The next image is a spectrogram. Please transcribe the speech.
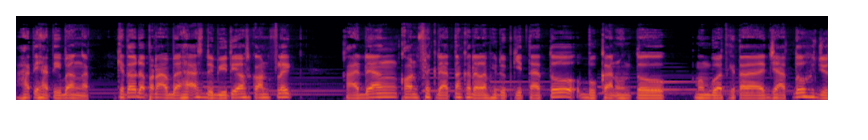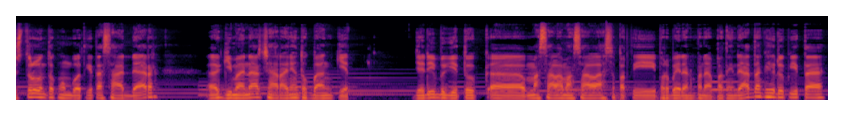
hati-hati banget. Kita udah pernah bahas the beauty of conflict. Kadang konflik datang ke dalam hidup kita tuh bukan untuk membuat kita jatuh, justru untuk membuat kita sadar uh, gimana caranya untuk bangkit. Jadi begitu masalah masalah-masalah seperti perbedaan pendapat yang datang ke hidup kita,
